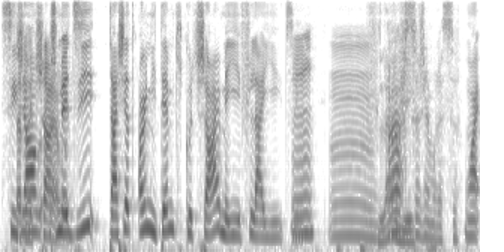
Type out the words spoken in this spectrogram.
c'est Ça genre, cher, je me dis, t'achètes un item qui coûte cher, mais il est flyé, tu sais. Mm. Hmm. Flyé. Ah, ça, j'aimerais ça. Ouais.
